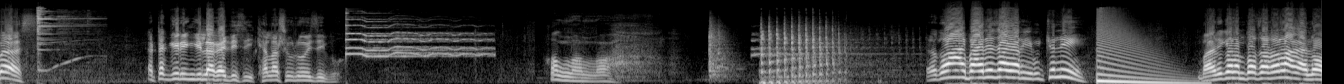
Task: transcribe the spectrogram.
ব্যাস একটা গিরিঙ্গি লাগাই দিছি খেলা শুরু হয়ে যাইব। আল্লাহ আল্লাহ। এখন আমি বাইরে যাই আর কি বুঝছ নি? বাইরে গেলাম দরজাটা লাগাইলো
